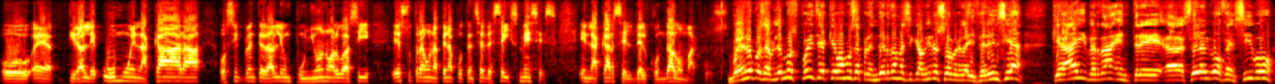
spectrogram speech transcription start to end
o eh, tirarle humo en la cara o simplemente darle un puñón o algo así. Eso trae una pena potencial de seis meses en la cárcel del condado, Marcos. Bueno, pues hablemos pues, ya que vamos a aprender, damas y caballeros, sobre la diferencia que hay, ¿verdad?, entre hacer algo ofensivo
